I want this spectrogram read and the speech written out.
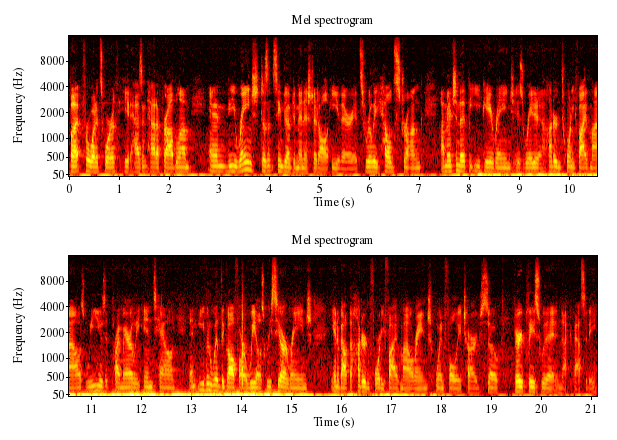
but for what it's worth, it hasn't had a problem and the range doesn't seem to have diminished at all either. It's really held strong. I mentioned that the EPA range is rated at 125 miles. We use it primarily in town, and even with the Golf R wheels, we see our range in about the 145 mile range when fully charged. So very pleased with it in that capacity.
